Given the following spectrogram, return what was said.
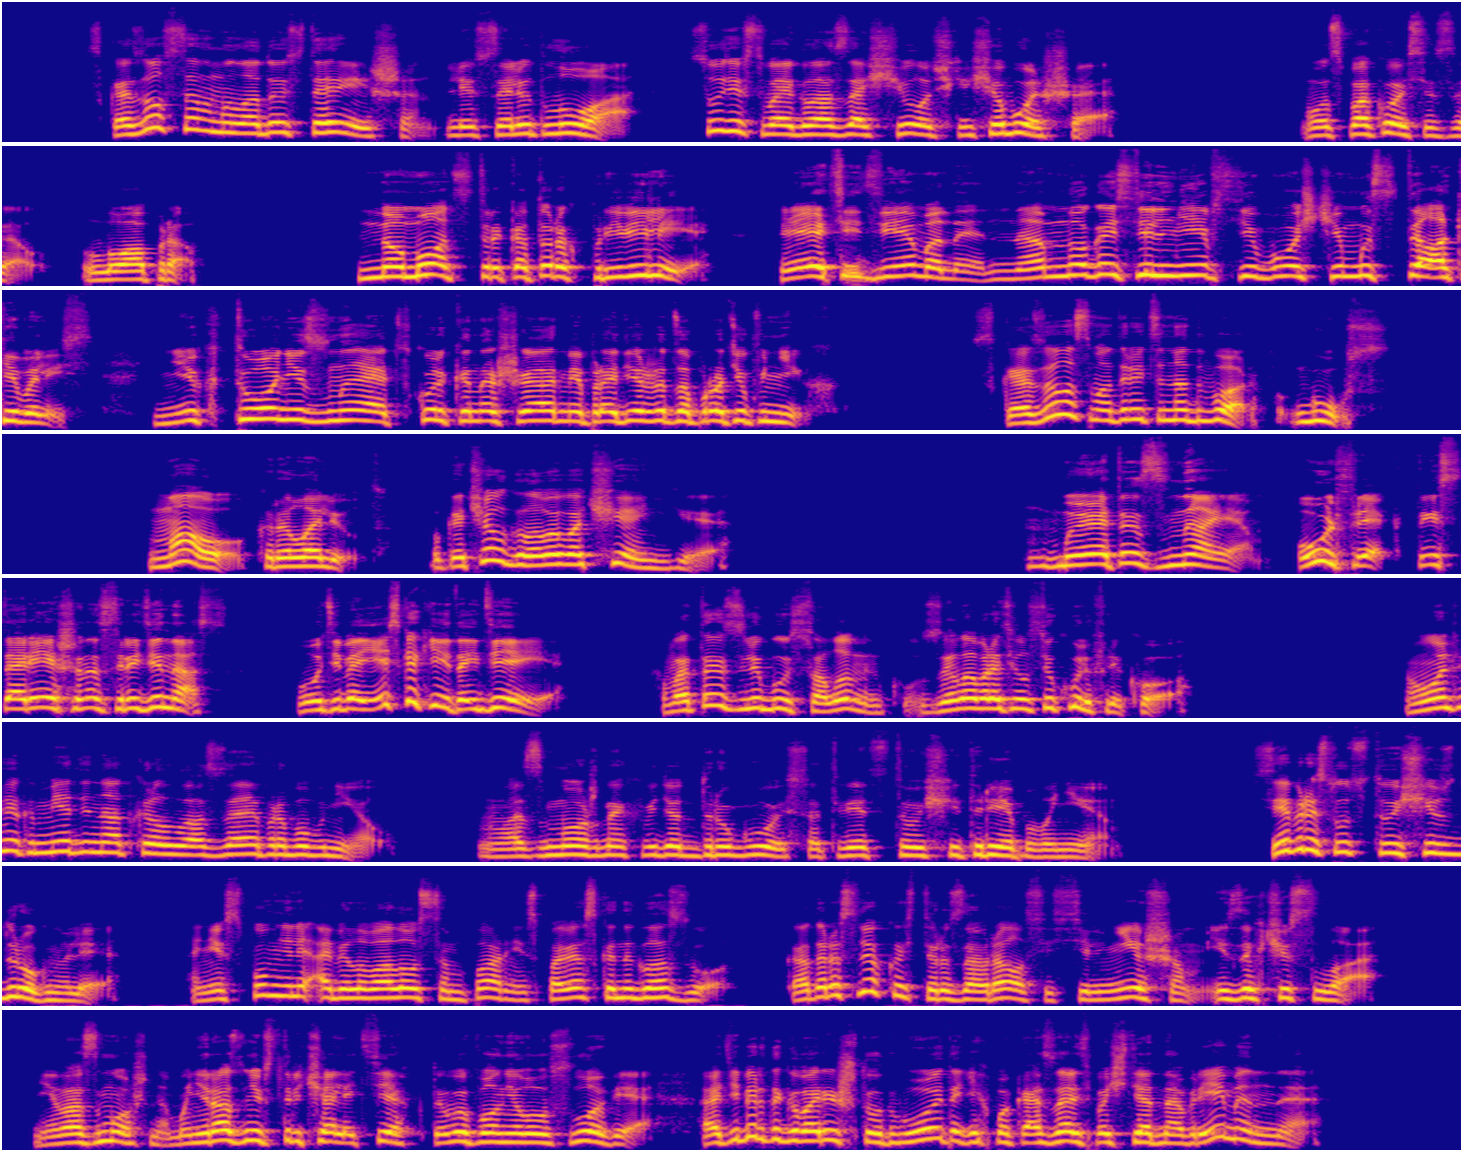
сказал самый молодой старейшин, Лисалют Луа, судя в свои глаза щелочки еще больше. «Успокойся, Зел, Луа прав. Но монстры, которых привели, эти демоны намного сильнее всего, с чем мы сталкивались. Никто не знает, сколько наша армия продержится против них. Сказала смотритель дворф, Гус. Мао, крылолюд, покачал головой в отчаянии. «Мы это знаем! Ульфрик, ты старейшина среди нас! У тебя есть какие-то идеи?» Хватая за любую соломинку, Зел обратился к Ульфрику. Ульфрик медленно открыл глаза и пробубнил. Возможно, их ведет другой, соответствующий требованиям. Все присутствующие вздрогнули. Они вспомнили о беловолосом парне с повязкой на глазу, который с легкостью разобрался с сильнейшим из их числа. «Невозможно, мы ни разу не встречали тех, кто выполнил условия, а теперь ты говоришь, что двое таких показались почти одновременно?»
